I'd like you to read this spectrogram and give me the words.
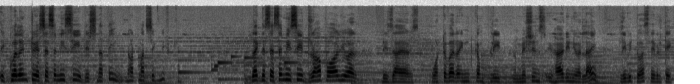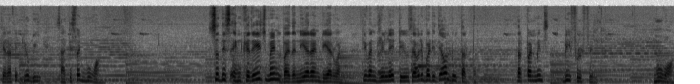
equivalent to a sesame seed. It's nothing, not much significant. Like the sesame seed, drop all your desires, whatever incomplete machines you had in your life, leave it to us, we will take care of it. You be satisfied, move on. So, this encouragement by the near and dear one, even relatives, everybody, they all do tarpan. Tarpan means be fulfilled, move on.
